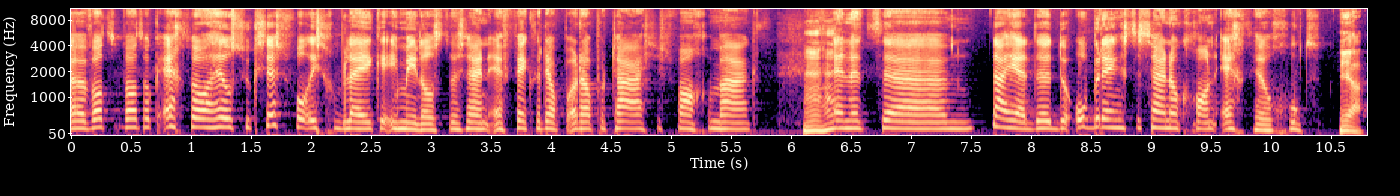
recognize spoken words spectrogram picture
eh, wat, wat ook echt wel heel succesvol is gebleken inmiddels. Er zijn effectrapportages van gemaakt. Mhm. En het, ehm, nou ja, de, de opbrengsten zijn ook gewoon echt heel goed. Ja.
